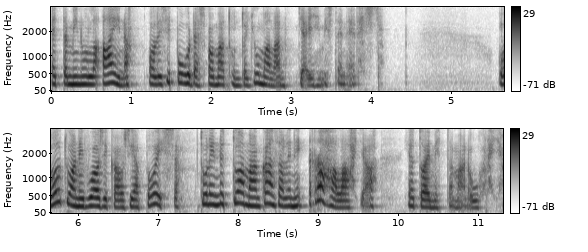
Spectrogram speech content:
että minulla aina olisi puhdas omatunto Jumalan ja ihmisten edessä. Oltuani vuosikausia poissa, tulin nyt tuomaan kansalleni rahalahjaa ja toimittamaan uhreja.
